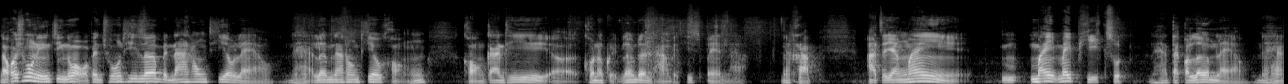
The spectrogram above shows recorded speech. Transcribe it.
แล้วก็ช่วงนี้จริงๆต้องบอกว่าเป็นช่วงที่เริ่มเป็นหน้าท่องเที่ยวแล้วนะฮะเริ่มหน้าท่องเที่ยวของของการที่คนอังกฤษเริ่มเดินทางไปที่สเปนแล้วนะครับอาจจะยังไม่ไม่ไม่พีคสุดนะฮะแต่ก็เริ่มแล้วนะฮะ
